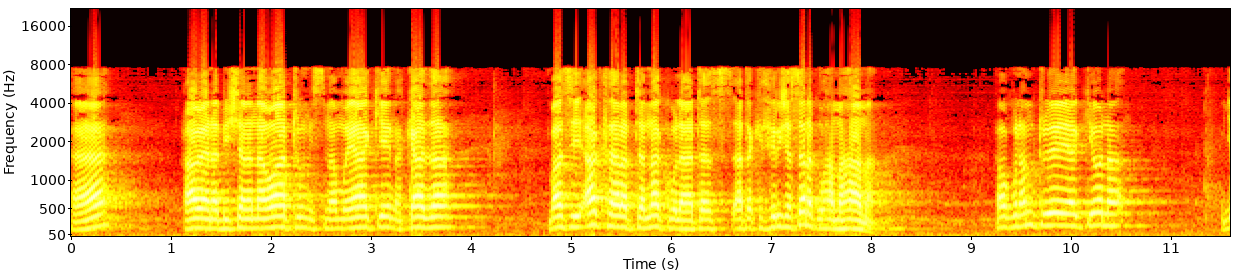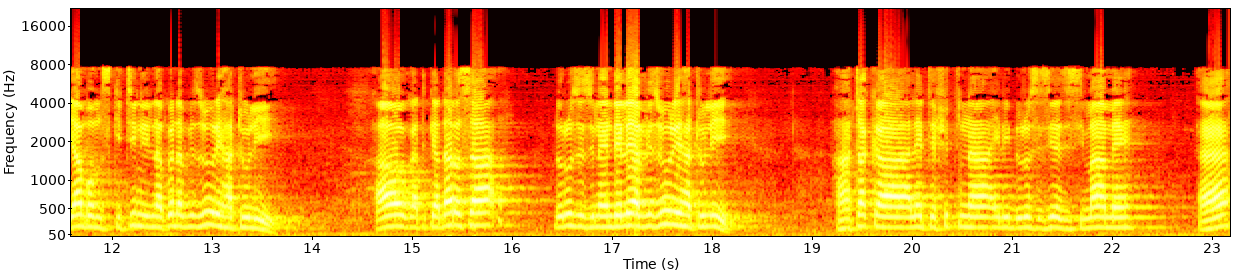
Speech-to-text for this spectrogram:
ha? awe anabishana na watu misimamo yake na kadha basi akthara tanakula atakithirisha sana kuhamahama kama kuna mtu yeye akiona jambo msikitini linakwenda vizuri hatulii au katika darasa durusi zinaendelea vizuri hatulii. Anataka alete fitna ili durusi zile zisimame eh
